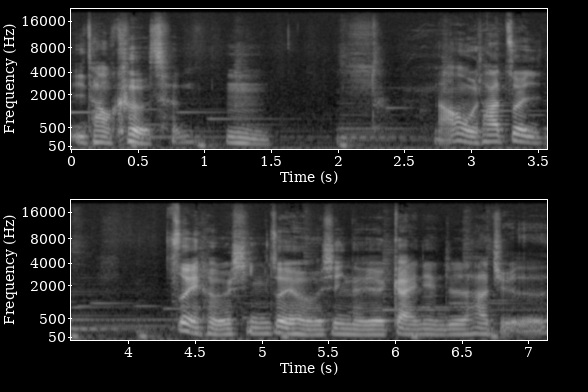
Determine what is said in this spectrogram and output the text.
一套课程。嗯，然后他最最核心、最核心的一个概念就是他觉得。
